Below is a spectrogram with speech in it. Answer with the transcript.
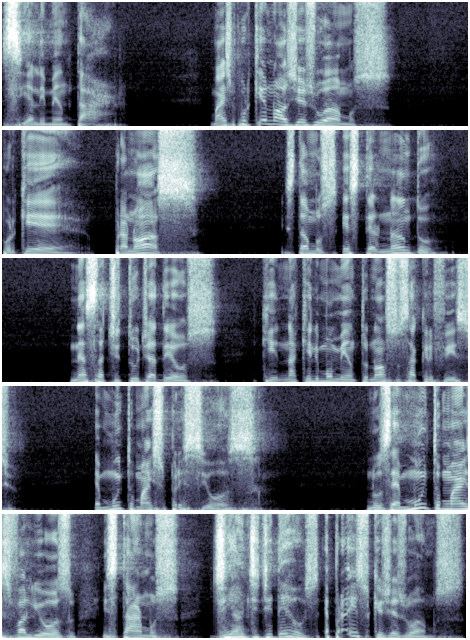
se alimentar. Mas por que nós jejuamos? Porque para nós estamos externando nessa atitude a Deus, que naquele momento o nosso sacrifício é muito mais precioso, nos é muito mais valioso estarmos diante de Deus. É para isso que jejuamos.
